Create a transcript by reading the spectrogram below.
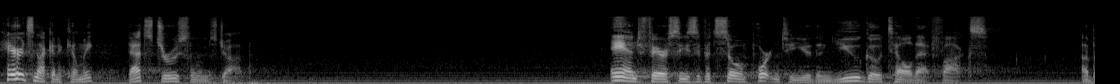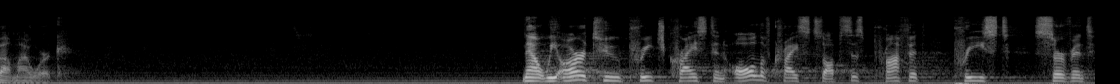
Herod's not going to kill me. That's Jerusalem's job. And, Pharisees, if it's so important to you, then you go tell that fox about my work. Now, we are to preach Christ in all of Christ's offices prophet, priest, servant,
